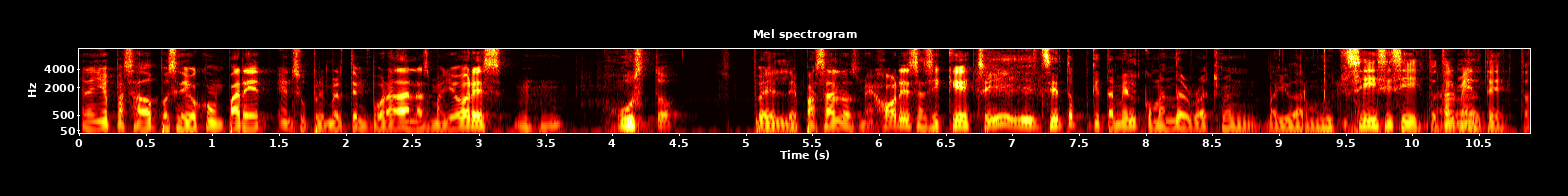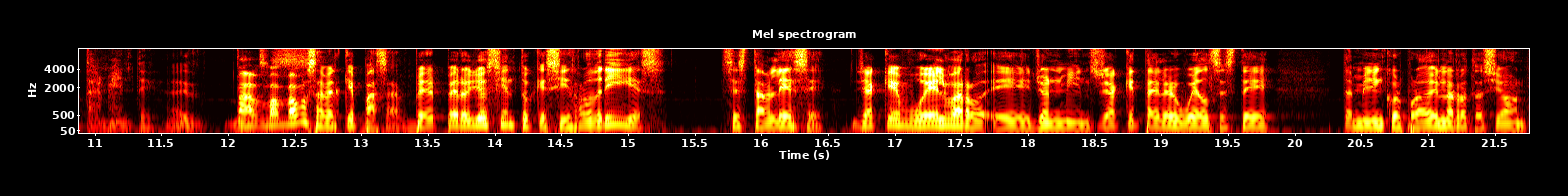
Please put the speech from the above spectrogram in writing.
El año pasado, pues se dio con pared en su primer temporada en las mayores. Justo. Pues, le pasa a los mejores. Así que. Sí, siento que también el comando de Rochman va a ayudar mucho. Sí, sí, sí, totalmente, totalmente. Eh, va- va- vamos a ver qué pasa. Pero yo siento que si Rodríguez se establece, ya que vuelva eh, John Means, ya que Tyler Wells esté también incorporado en la rotación,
